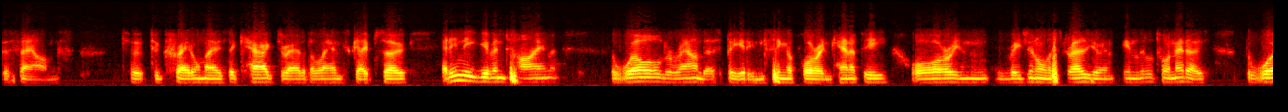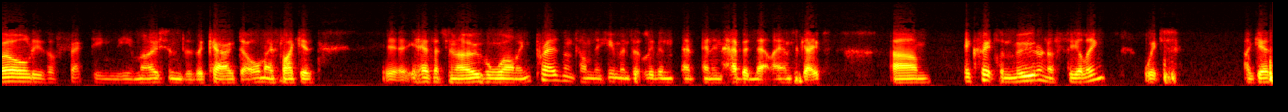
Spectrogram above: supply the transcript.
the sounds to, to create almost a character out of the landscape? So at any given time, the world around us, be it in Singapore in Canopy or in regional Australia in, in Little Tornadoes, the world is affecting the emotions of the character, almost like it, it has such an overwhelming presence on the humans that live in and, and inhabit that landscape. Um, it creates a mood and a feeling, which I guess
